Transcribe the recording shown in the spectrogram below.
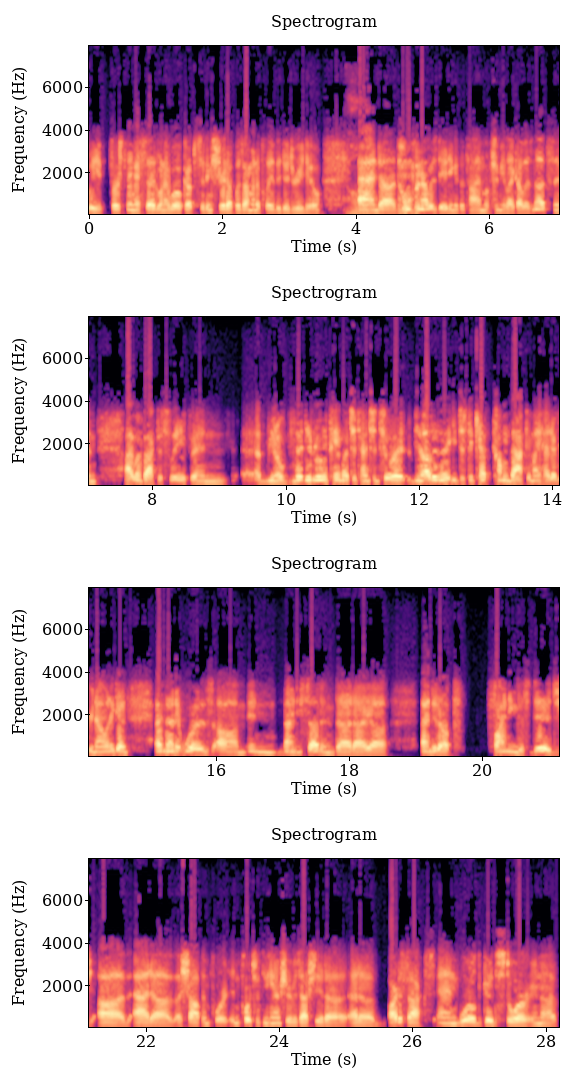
sleep. First thing I said when I woke up, sitting straight up, was I'm going to play the didgeridoo. Oh. And uh, the woman I was dating at the time looked at me like I was nuts, and I went back to sleep and uh, you know didn't really pay much attention to it. You know, other than it just it kept coming back in my head every now and again. And then it was um, in '97 that I uh, ended up finding this dig uh, at a, a, shop in Port in Portsmouth, New Hampshire. It was actually at a at a artifacts and world goods store in uh,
